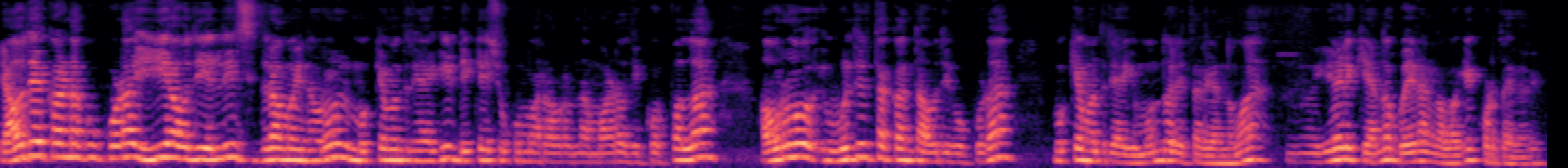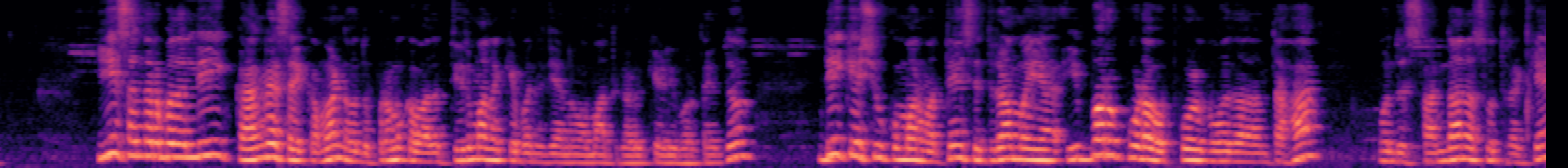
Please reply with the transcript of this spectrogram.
ಯಾವುದೇ ಕಾರಣಕ್ಕೂ ಕೂಡ ಈ ಅವಧಿಯಲ್ಲಿ ಸಿದ್ದರಾಮಯ್ಯನವರು ಮುಖ್ಯಮಂತ್ರಿಯಾಗಿ ಡಿ ಕೆ ಶಿವಕುಮಾರ್ ಅವರನ್ನು ಮಾಡೋದಿಕ್ಕೆ ಒಪ್ಪಲ್ಲ. ಅವರು ಉಳಿದಿರ್ತಕ್ಕಂಥ ಅವಧಿಗೂ ಕೂಡ ಮುಖ್ಯಮಂತ್ರಿಯಾಗಿ ಮುಂದುವರಿತಾರೆ ಅನ್ನುವ ಹೇಳಿಕೆಯನ್ನು ಬಹಿರಂಗವಾಗಿ ಕೊಡ್ತಾ ಇದ್ದಾರೆ. ಈ ಸಂದರ್ಭದಲ್ಲಿ ಕಾಂಗ್ರೆಸ್ ಹೈಕಮಾಂಡ್ ಒಂದು ಪ್ರಮುಖವಾದ ತೀರ್ಮಾನಕ್ಕೆ ಬಂದಿದೆ ಅನ್ನುವ ಮಾತುಗಳು ಕೇಳಿ ಬರ್ತಾ ಇದ್ದು, ಡಿ ಕೆ ಶಿವಕುಮಾರ್ ಮತ್ತೆ ಸಿದ್ದರಾಮಯ್ಯ ಇಬ್ಬರು ಕೂಡ ಒಪ್ಕೊಳ್ಬಹುದಾದಂತಹ ಒಂದು ಸಂಧಾನ ಸೂತ್ರಕ್ಕೆ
